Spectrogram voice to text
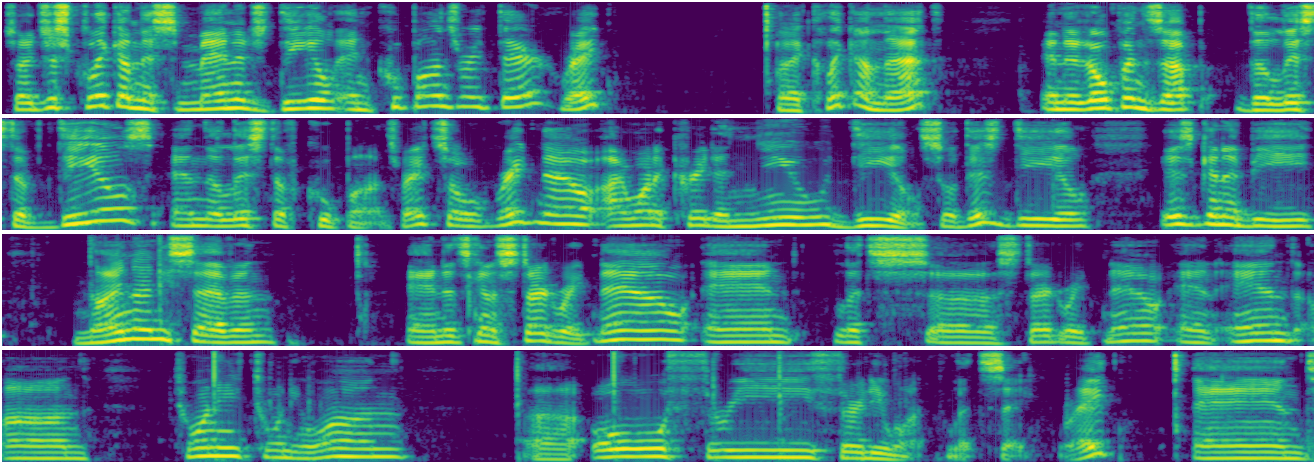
So I just click on this manage deal and coupons right there right? And I click on that and it opens up the list of deals and the list of coupons right? So right now I want to create a new deal. So this deal is going to be 997 and it's going to start right now and let's uh, start right now and end on 2021 uh 0331 let's say right? And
